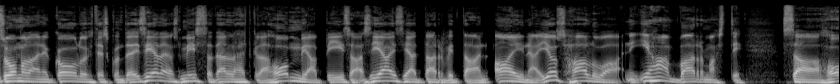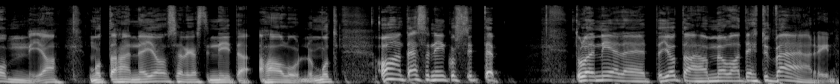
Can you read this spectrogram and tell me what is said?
Suomalainen kouluyhteiskunta, ei siellä jos missä tällä hetkellä hommia piisaa, sijaisia tarvitaan aina. Jos haluaa, niin ihan varmasti saa hommia, mutta hän ei ole selkeästi niitä halunnut. Mutta onhan tässä niin kuin sitten, tulee mieleen, että jotainhan me ollaan tehty väärin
